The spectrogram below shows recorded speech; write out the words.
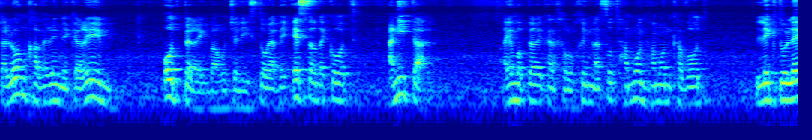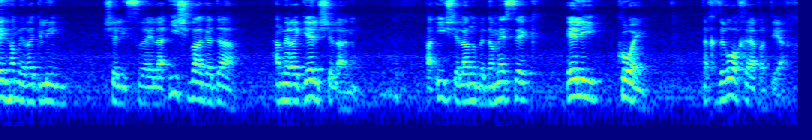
שלום חברים יקרים, עוד פרק בערוץ שלי היסטוריה בעשר דקות, אני טל. היום בפרק אנחנו הולכים לעשות המון המון כבוד לגדולי המרגלים של ישראל, האיש והאגדה, המרגל שלנו, האיש שלנו בדמשק, אלי כהן. תחזרו אחרי הפתיח.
